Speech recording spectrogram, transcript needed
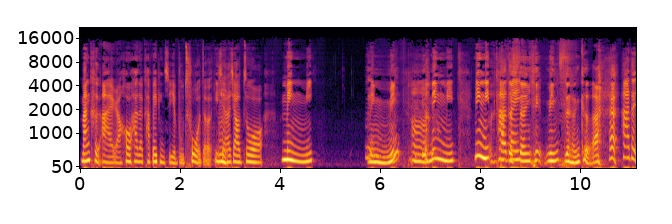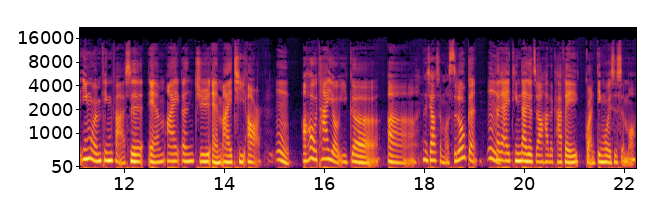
蛮可爱，然后它的咖啡品质也不错的一家，叫做命名命名，嗯，命名 命名咖啡。它的声音名字很可爱，它的英文拼法是 M I N G M I T R。嗯。然后它有一个呃，那叫什么 slogan？嗯，大家一听，大家就知道它的咖啡馆定位是什么。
